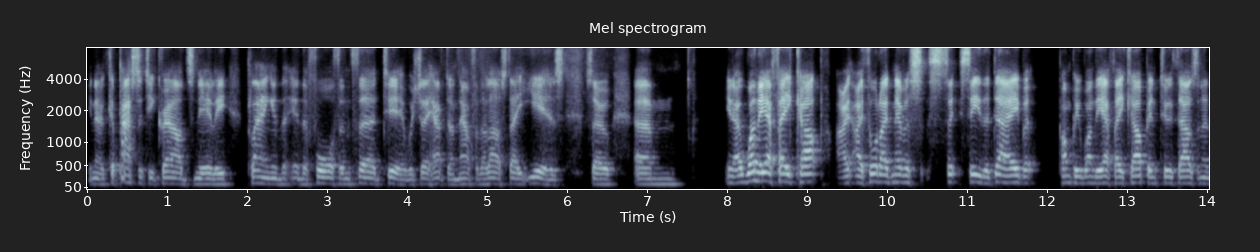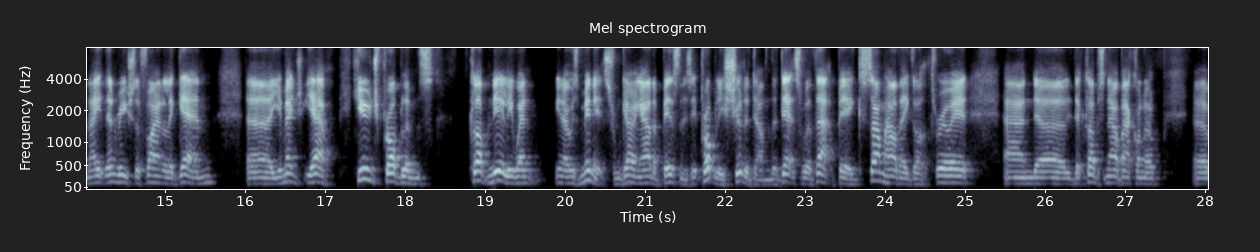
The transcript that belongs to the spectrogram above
you know, capacity crowds nearly playing in the in the fourth and third tier, which they have done now for the last eight years. So, um, you know, won the FA Cup. I, I thought I'd never see the day, but Pompey won the FA Cup in 2008, then reached the final again. Uh, you mentioned, yeah, huge problems. Club nearly went you know, it was minutes from going out of business. It probably should have done. The debts were that big. Somehow they got through it, and uh, the club's now back on a, a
